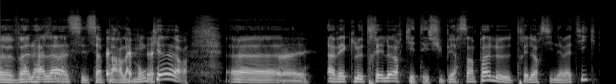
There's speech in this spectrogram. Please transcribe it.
euh, Valhalla, c'est ça parle à mon cœur. Euh, avec le trailer qui était super sympa, le trailer cinématique,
